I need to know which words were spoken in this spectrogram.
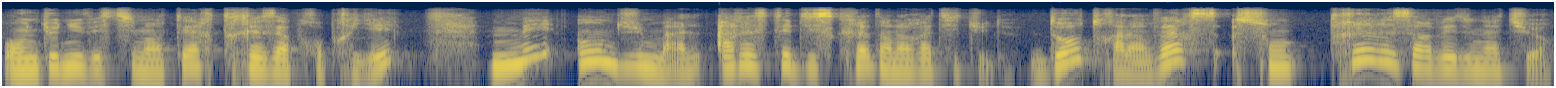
ont une tenue vestimentaire très appropriée, mais ont du mal à rester discrètes dans leur attitude. D'autres, à l'inverse, sont très réservées de nature,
